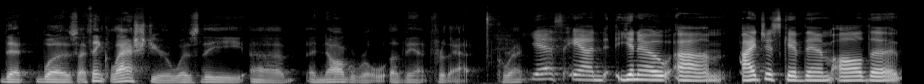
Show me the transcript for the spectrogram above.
that was, I think last year was the uh, inaugural event for that correct? Yes, and you know, um, I just give them all the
